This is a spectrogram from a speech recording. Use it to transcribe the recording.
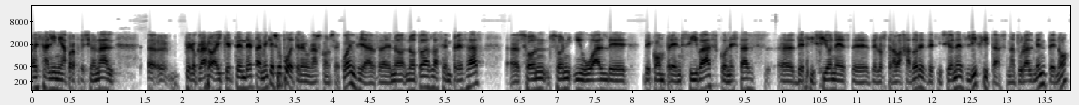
esa línea profesional. Eh, pero claro, hay que entender también que eso puede tener unas consecuencias. Eh, no, todas las empresas eh, son, son igual de, de, comprensivas con estas decisiones de, de, los trabajadores, decisiones lícitas, naturalmente, ¿no?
